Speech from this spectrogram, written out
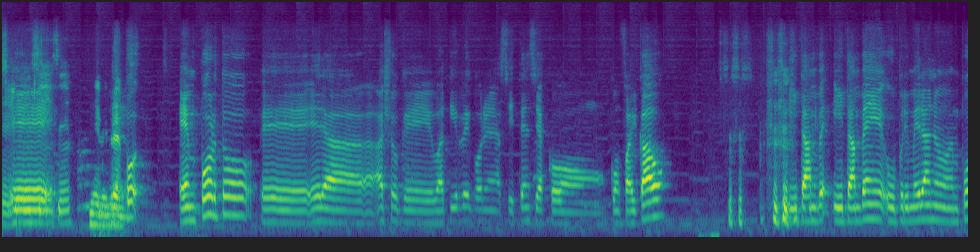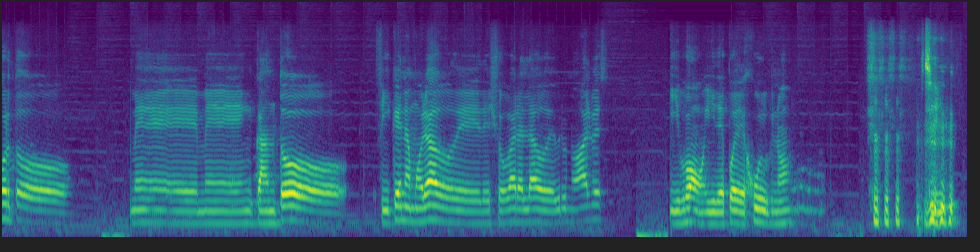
Eh, sim. Despo- en Porto eh, era algo que batí récord en asistencias con, con Falcao. y, también y también el primer año en Porto me, me encantó, fiqué enamorado de, de jugar al lado de Bruno Alves y bon, y después de Hulk, ¿no? Sim.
